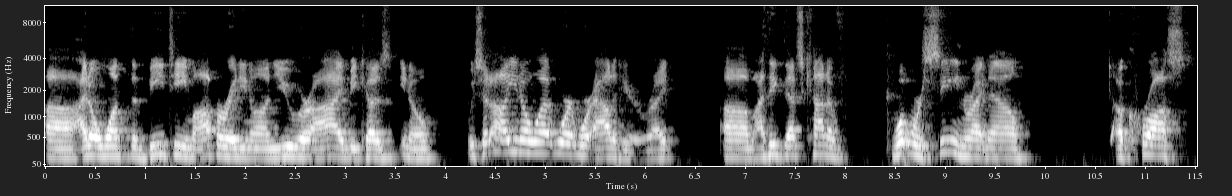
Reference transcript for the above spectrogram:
Uh, I don't want the B team operating on you or I because you know we said, oh, you know what, we're we're out of here, right? Um, I think that's kind of what we're seeing right now across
